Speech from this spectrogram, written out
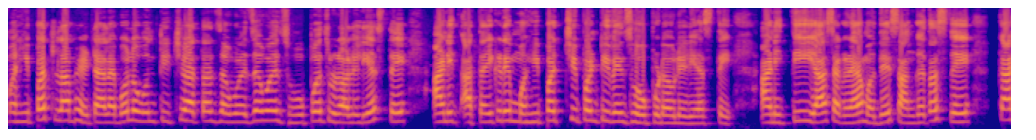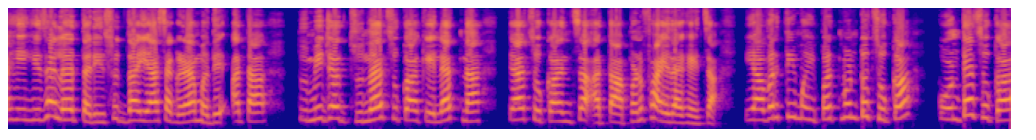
महिपतला भेटायला बोलवून तिची आता जवळजवळ झोपच उडवलेली असते आणि आता इकडे महिपतची पण तिने झोप उडवलेली असते. आणि ती या सगळ्यामध्ये सांगत असते काहीही झालं तरी सुद्धा या सगळ्यामध्ये आता तुम्ही ज्या जुन्या चुका केल्यात ना त्या चुकांचा आता आपण फायदा घ्यायचा. यावरती महिपत म्हणतो चुका? कोणत्या चुका?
